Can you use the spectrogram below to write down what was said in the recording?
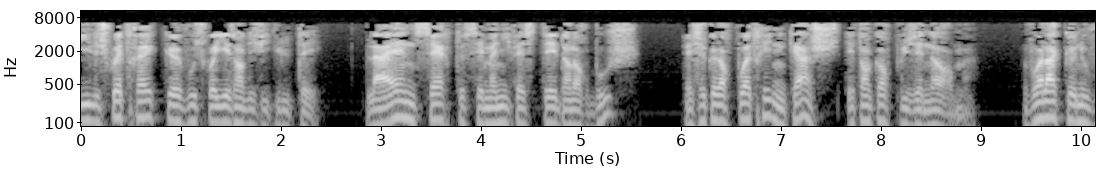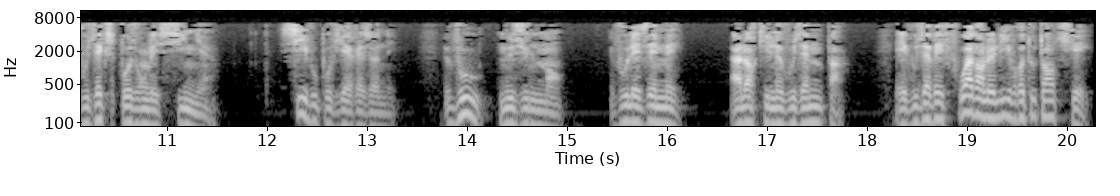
Ils souhaiteraient que vous soyez en difficulté. La haine, certes, s'est manifestée dans leur bouche, mais ce que leur poitrine cache est encore plus énorme. Voilà que nous vous exposons les signes. Si vous pouviez raisonner. Vous, musulmans, vous les aimez, alors qu'ils ne vous aiment pas, et vous avez foi dans le livre tout entier,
